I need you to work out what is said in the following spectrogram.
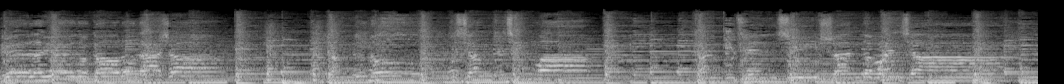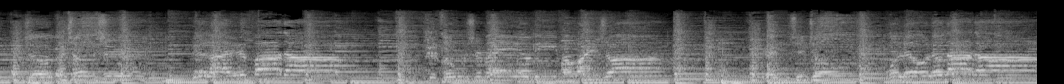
越来越多。高楼大厦，仰着头，我像只青蛙，看不见西山的晚霞。这个城市越来越发达，却总是没有地方玩耍。人群中，我溜溜达达，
